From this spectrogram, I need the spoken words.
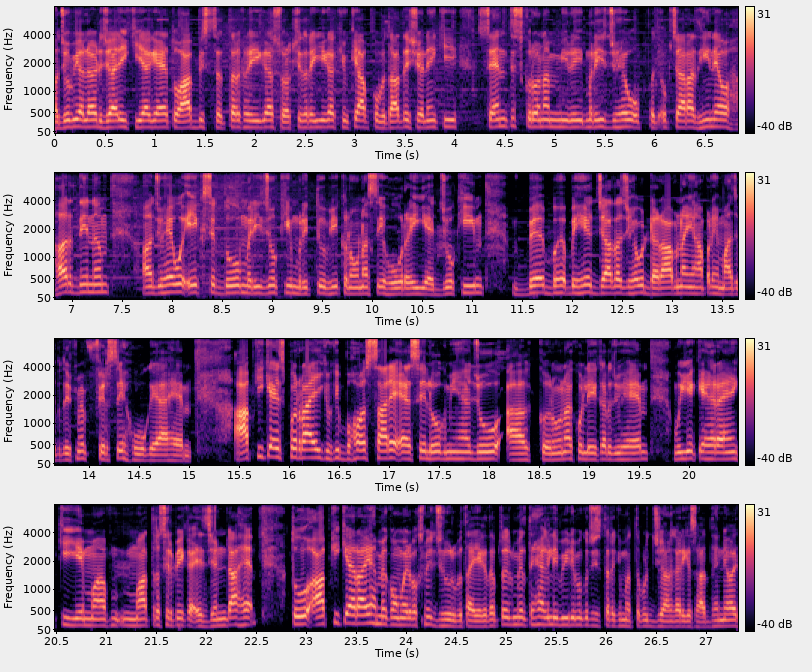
जो भी अलर्ट जारी किया गया है तो आप भी सतर्क रहिएगा, सुरक्षित रहिएगा, क्योंकि आपको बताते चलें कि सैंतीस कोरोना मरीज़ जो है वो उपचाराधीन है और हर दिन जो है वो एक से दो मरीजों की मृत्यु भी कोरोना से हो रही है, जो कि बेहद ज़्यादा जो है वो डरावना यहाँ पर हिमाचल प्रदेश में फिर से हो गया है। आपकी क्या इस पर राय क्योंकि बहुत सारे ऐसे लोग भी हैं जो कोरोना को लेकर जो है वो ये कह रहे हैं कि ये मात्र सिर्फ़ एक एजेंडा है। तो आपकी क्या राय हमें कॉमेंट बॉक्स में ज़रूर बताइएगा। तब तक मिलते हैं अगली वीडियो में कुछ इस तरह की महत्वपूर्ण जानकारी के साथ। धन्यवाद।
